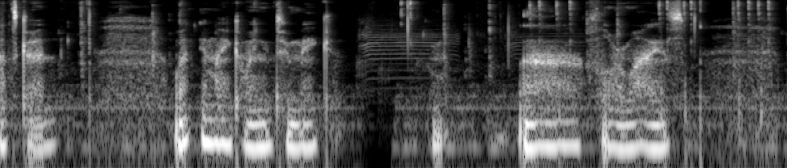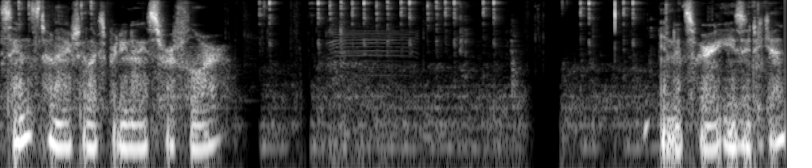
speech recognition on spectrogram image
that's good. What am I going to make uh, floor wise? Sandstone actually looks pretty nice for a floor. And it's very easy to get.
